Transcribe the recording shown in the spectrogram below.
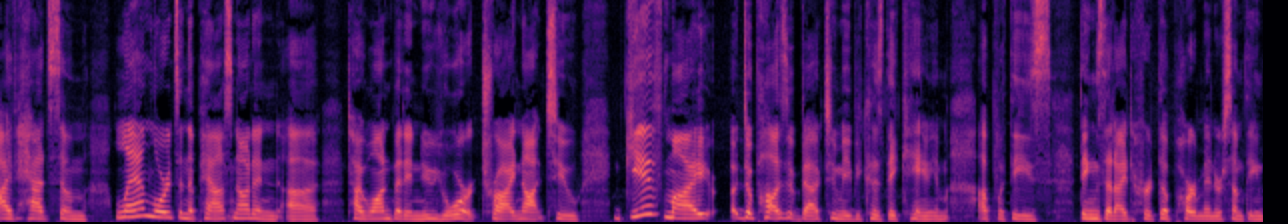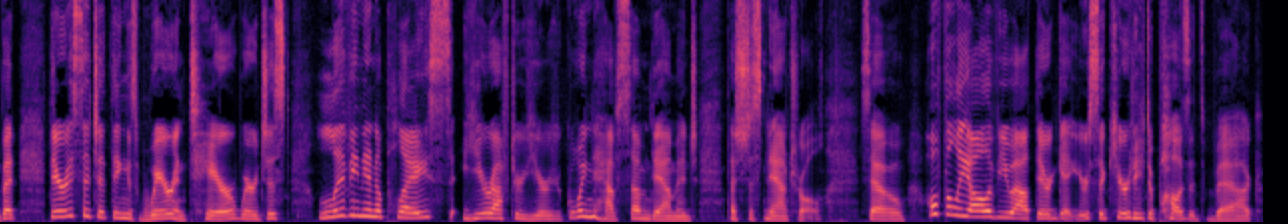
I've had some landlords in the past, not in uh, Taiwan, but in New York, try not to give my deposit back to me because they came up with these things that I'd hurt the apartment or something. But there is such a thing as wear and tear, where just living in a place year after year, you're going to have some damage. That's just natural. So hopefully, all of you out there get your security deposits back.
